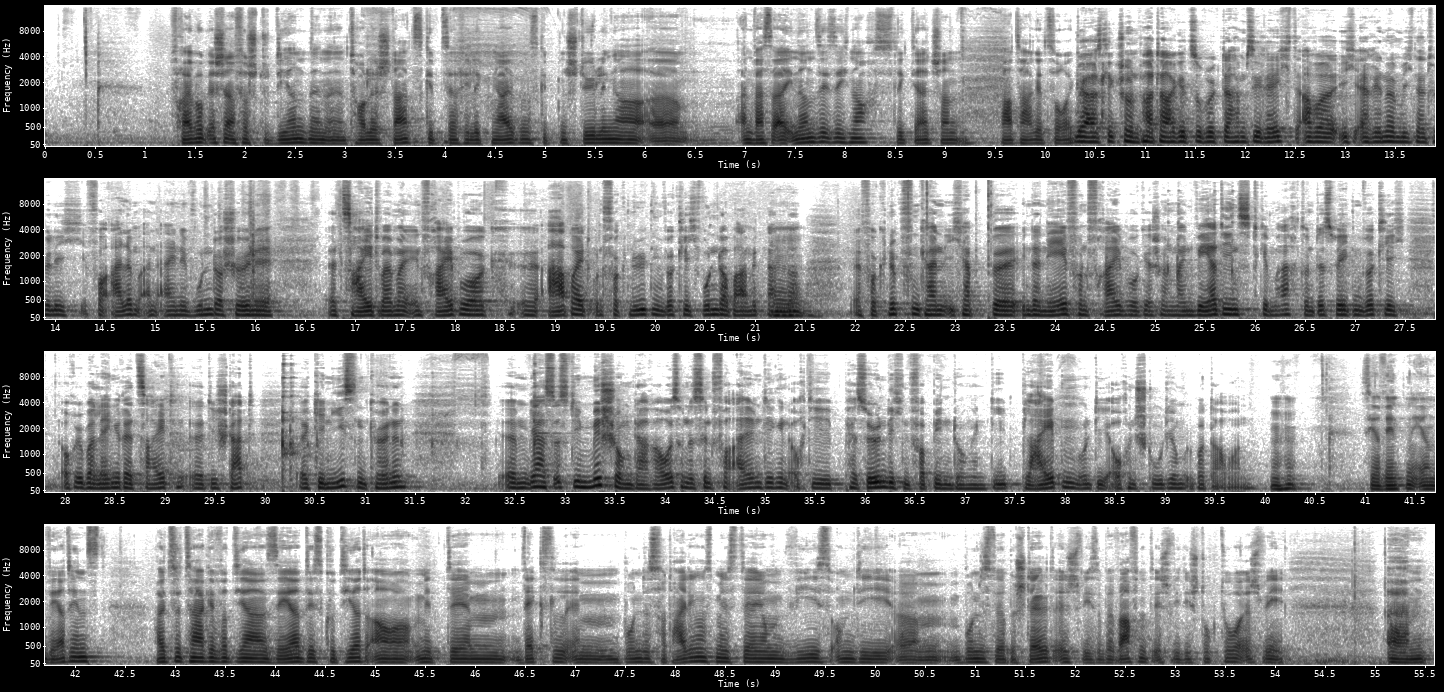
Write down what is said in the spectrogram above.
Freiburg ist ja für Studierende eine tolle Stadt. Es gibt sehr viele Kneipen, es gibt einen Stühlinger. Äh, an was erinnern Sie sich noch? Es liegt ja jetzt schon ein paar Tage zurück. Ja, es liegt schon ein paar Tage zurück, da haben Sie recht. Aber ich erinnere mich natürlich vor allem an eine wunderschöne äh, Zeit, weil man in Freiburg äh, Arbeit und Vergnügen wirklich wunderbar miteinander mhm verknüpfen kann. Ich habe äh, in der Nähe von Freiburg ja schon meinen Wehrdienst gemacht und deswegen wirklich auch über längere Zeit äh, die Stadt genießen können. Ähm, ja, es ist die Mischung daraus und es sind vor allen Dingen auch die persönlichen Verbindungen, die bleiben und die auch ein Studium überdauern. Mhm. Sie erwähnten Ihren Wehrdienst. Heutzutage wird ja sehr diskutiert, auch mit dem Wechsel im Bundesverteidigungsministerium, wie es um die ähm, Bundeswehr bestellt ist, wie sie bewaffnet ist, wie die Struktur ist, wie ähm,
